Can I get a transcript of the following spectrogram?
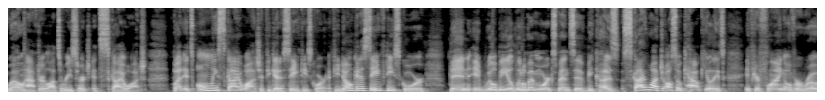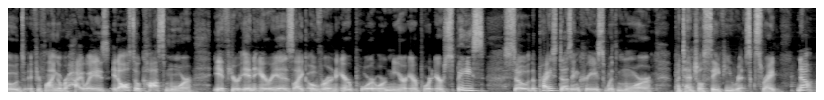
Well, after lots of research, it's Skywatch. But it's only Skywatch if you get a safety score. If you don't get a safety score, then it will be a little bit more expensive because Skywatch also calculates if you're flying over roads, if you're flying over highways. It also costs more if you're in areas like over an airport or near airport airspace. So the price does increase with more potential safety risks, right? Now,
